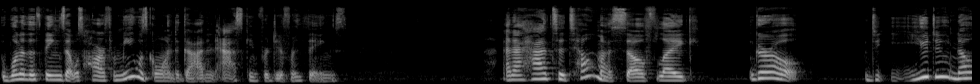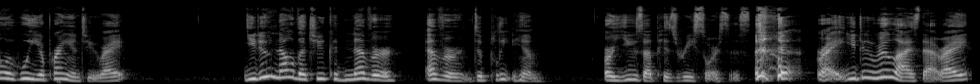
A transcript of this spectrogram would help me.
one of the things that was hard for me was going to God and asking for different things. And I had to tell myself, like, girl, you do know who you're praying to, right? You do know that you could never, ever deplete him or use up his resources. right? You do realize that, right?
